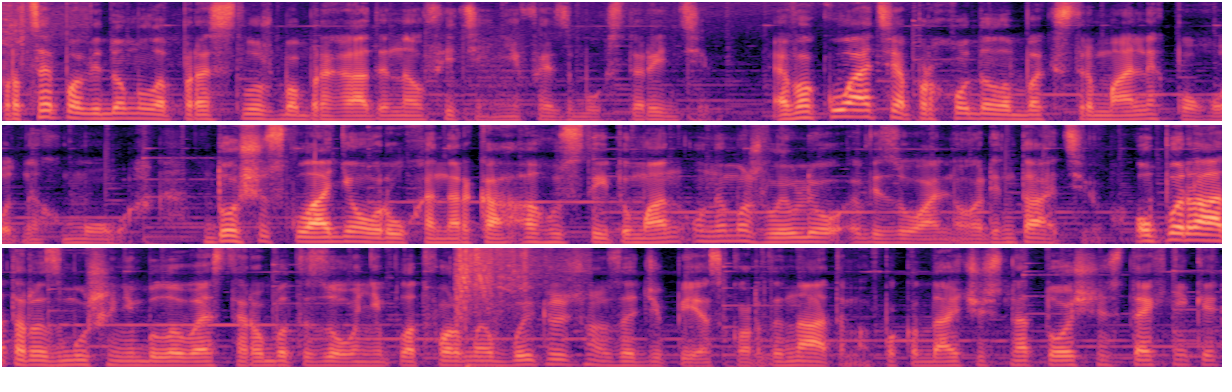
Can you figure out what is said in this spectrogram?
Про це повідомила прес-служба бригади на офіційній Фейсбук-сторінці. Евакуація проходила в екстремальних погодних умовах. Дощ ускладнював рух НРК, а густий туман унеможливлював візуальну орієнтацію. Оператори змушені були вести роботизовані платформи виключно за GPS-координатами, покладаючись на точність техніки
